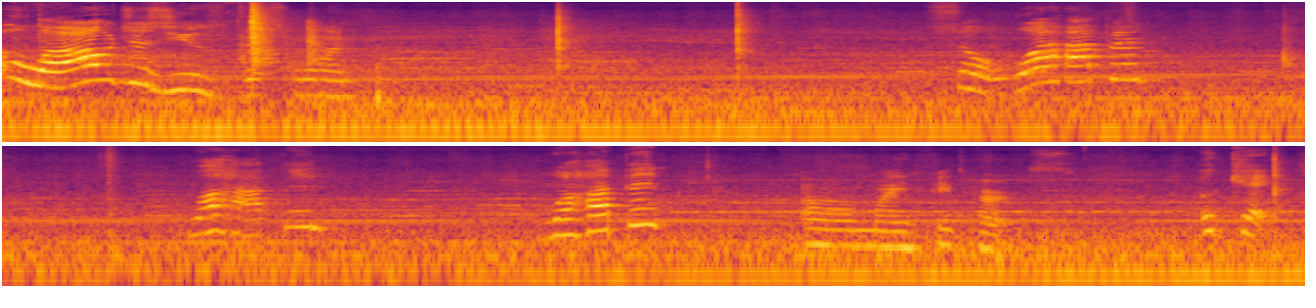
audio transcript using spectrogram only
Oh, well, I'll just use this one. So, what happened? What happened? What happened? Uh, my feet hurts. Okay.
